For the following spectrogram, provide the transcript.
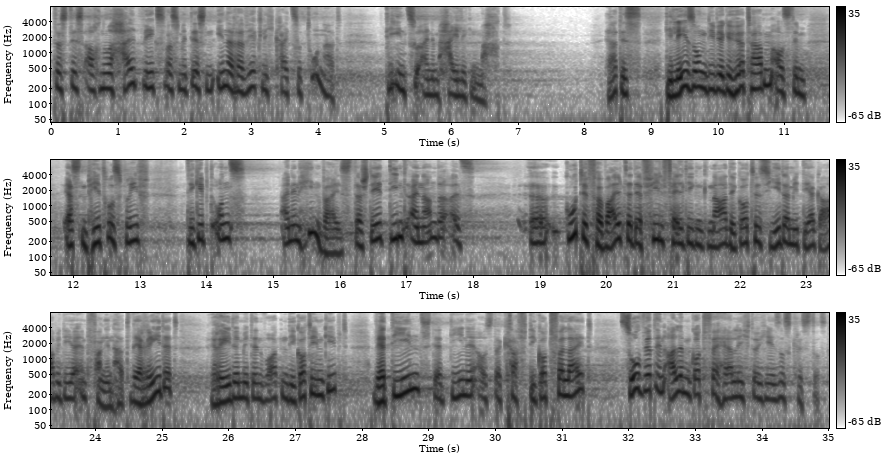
dass das auch nur halbwegs was mit dessen innerer Wirklichkeit zu tun hat, die ihn zu einem Heiligen macht. Ja, das, die Lesung, die wir gehört haben aus dem ersten Petrusbrief, die gibt uns einen Hinweis. Da steht, dient einander als äh, gute Verwalter der vielfältigen Gnade Gottes, jeder mit der Gabe, die er empfangen hat. Wer redet, rede mit den Worten, die Gott ihm gibt. Wer dient, der diene aus der Kraft, die Gott verleiht. So wird in allem Gott verherrlicht durch Jesus Christus.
